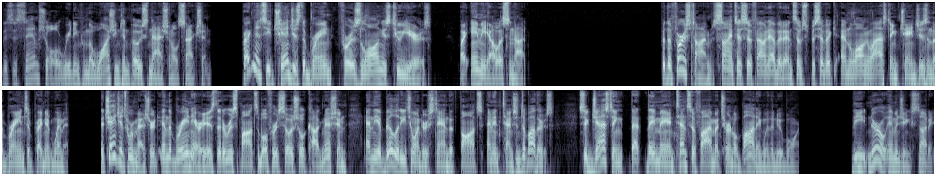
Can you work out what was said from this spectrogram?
This is Sam Scholl reading from the Washington Post National section. Pregnancy changes the brain for as long as two years by Amy Ellis Nutt. For the first time, scientists have found evidence of specific and long lasting changes in the brains of pregnant women. The changes were measured in the brain areas that are responsible for social cognition and the ability to understand the thoughts and intentions of others, suggesting that they may intensify maternal bonding with a newborn. The neuroimaging study,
